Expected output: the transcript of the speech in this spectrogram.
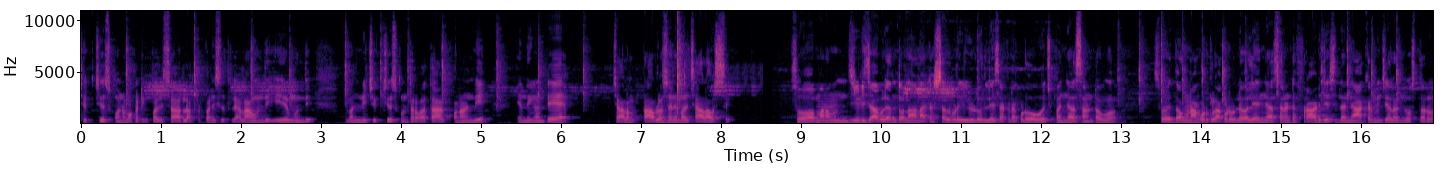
చెక్ చేసుకొని ఒకటికి పదిసార్లు అక్కడ పరిస్థితులు ఎలా ఉంది ఏముంది ఇవన్నీ చెక్ చేసుకున్న తర్వాత కొనండి. ఎందుకంటే చాలా ప్రాబ్లమ్స్ అనేవి మళ్ళీ చాలా వస్తాయి. సో మనం జీడి జాబులు ఎంతో నానా కష్టాలు పడి ఇల్లు వదిలేసి అక్కడక్కడో వచ్చి పని చేస్తూ ఉంటాము. సో దొంగనా కొడుకులు అక్కడ ఉండేవాళ్ళు ఏం చేస్తారంటే ఫ్రాడ్ చేసి దాన్ని ఆక్రమించేయాలని చూస్తారు.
